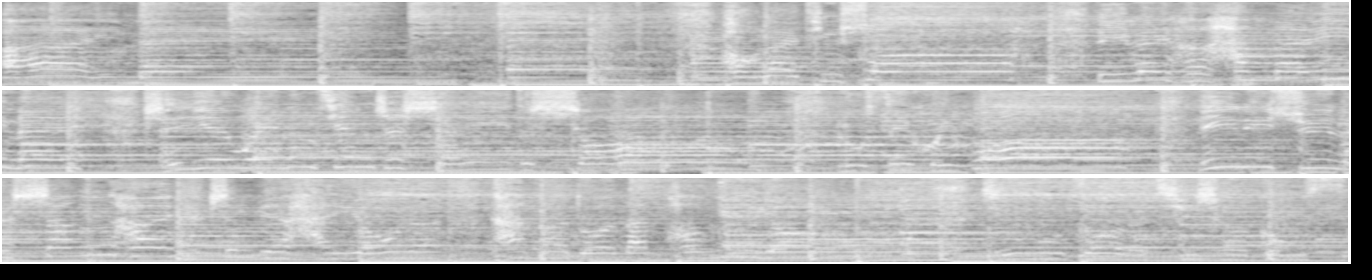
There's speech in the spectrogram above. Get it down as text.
暧昧。后来听说李雷和韩梅梅，谁也未能牵着谁的手。露西回国。去了上海，身边还有了那么多男朋友。吉姆做了汽车公司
